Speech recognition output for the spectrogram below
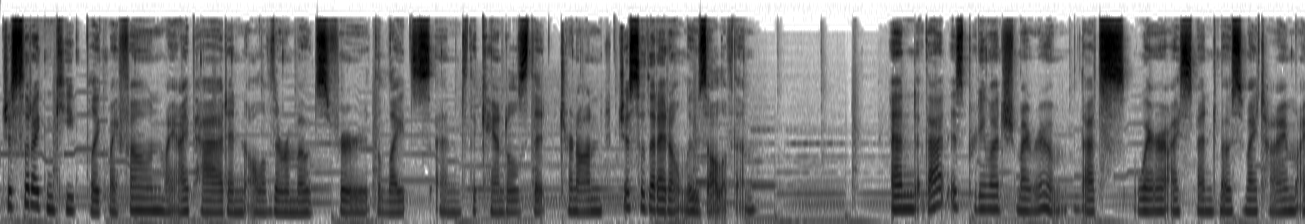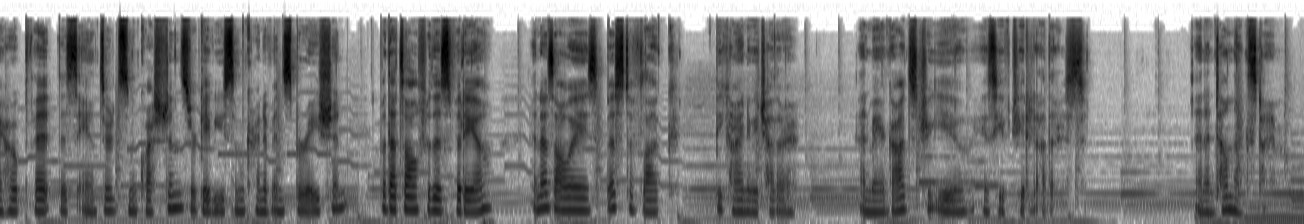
just so that I can keep like my phone, my iPad, and all of the remotes for the lights and the candles that turn on, just so that I don't lose all of them. And that is pretty much my room. That's where I spend most of my time. I hope that this answered some questions or gave you some kind of inspiration. But that's all for this video. And as always, best of luck, be kind to each other, and may your gods treat you as you've treated others. And until next time.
